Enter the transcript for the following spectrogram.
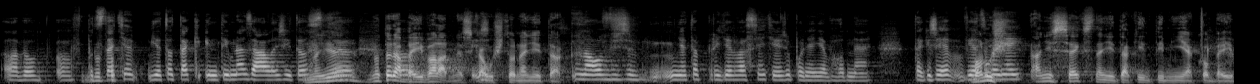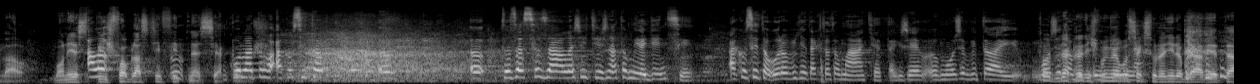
Lebo eh, v podstate je to tak intimná záležitosť. No je, eh, no teda eh, bejvala, dneska už to není tak. No, že mne to príde vlastne tiež úplne nevhodné. Takže viac On už menej... ani sex není tak intimní, jako bejval. On je spíš v oblasti fitness. Jako Podľa už. toho, ako si to... Uh, to zase záleží tiež na tom jedinci. Ako si to urobíte, tak toto máte. Takže môže byť to aj... To, Môže to když mluvíme o sexu, není dobrá věta,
